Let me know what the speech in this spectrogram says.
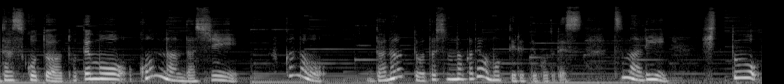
出すことはとても困難だし不可能だなって私の中では思っているということです。つまり人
